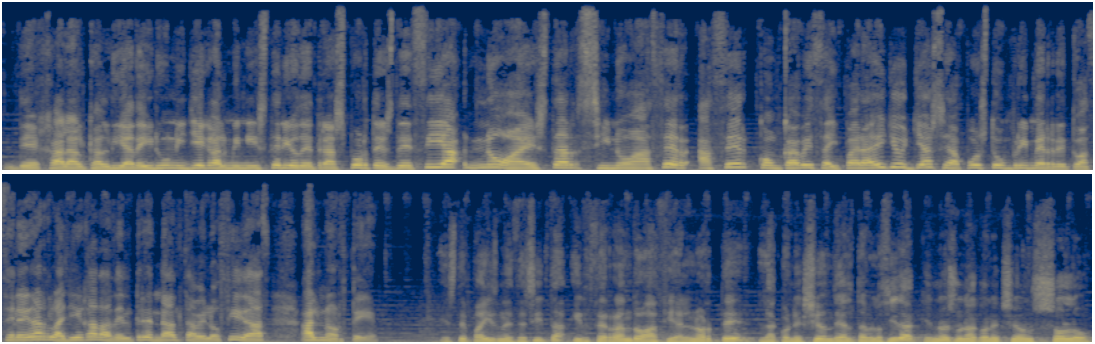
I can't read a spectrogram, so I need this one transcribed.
Deja la alcaldía de Irún y llega al Ministerio de Transportes. Decía no a estar, sino a hacer, hacer con cabeza. Y para ello ya se ha puesto un primer reto, acelerar la llegada del tren de alta velocidad al norte. Este país necesita ir cerrando hacia el norte la conexión de alta velocidad, que no es una conexión solo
